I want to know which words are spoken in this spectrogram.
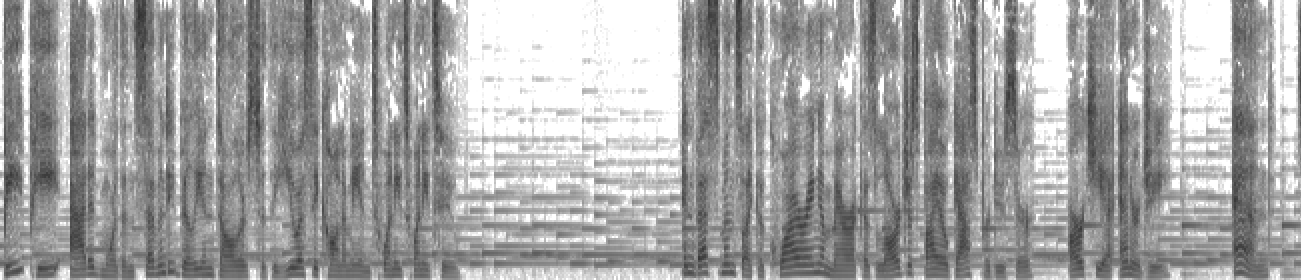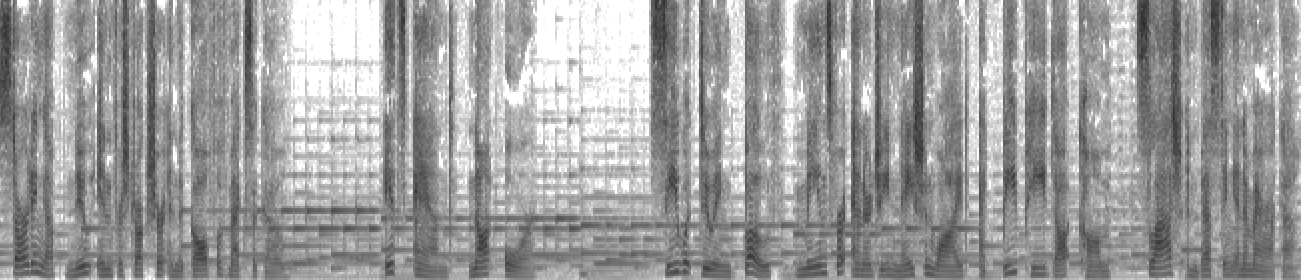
BP added more than $70 billion to the U.S. economy in 2022. Investments like acquiring America's largest biogas producer, Archaea Energy, and starting up new infrastructure in the Gulf of Mexico. It's and, not or. See what doing both means for energy nationwide at bp.com slash investing in America.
